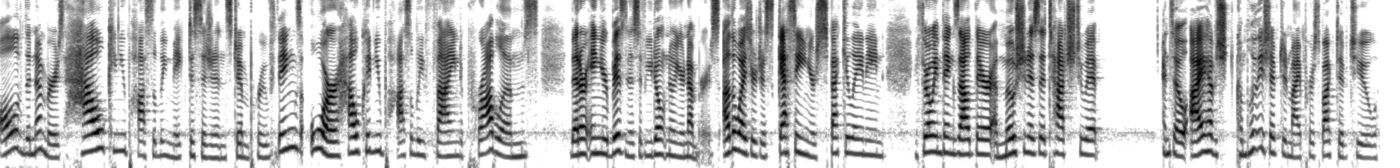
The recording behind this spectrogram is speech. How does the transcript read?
all of the numbers, how can you possibly make decisions to improve things? Or how can you possibly find problems that are in your business if you don't know your numbers? Otherwise, you're just guessing, you're speculating, you're throwing things out there, emotion is attached to it. And so I have sh- completely shifted my perspective to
